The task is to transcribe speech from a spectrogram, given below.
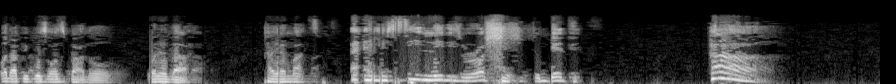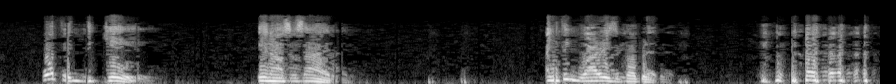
other people's husband or whatever. Kayamat. And you see ladies rushing to get it. Ha! What a decay in our society. And you think Buhari is the problem?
